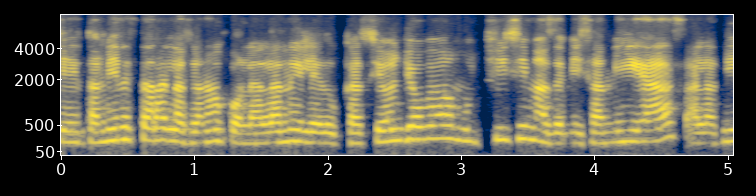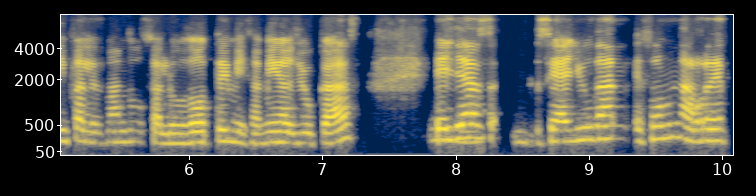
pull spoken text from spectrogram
que también está relacionado con la lana y la educación, yo veo a muchísimas de mis amigas, a las ninfas les mando un saludote, mis amigas yucas, ellas se ayudan, son una red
